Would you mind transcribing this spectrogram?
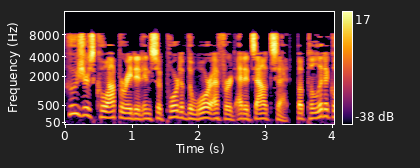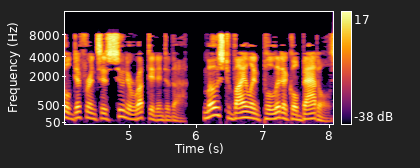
Hoosiers cooperated in support of the war effort at its outset, but political differences soon erupted into the most violent political battles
